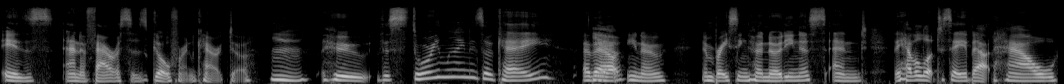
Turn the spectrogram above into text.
is Anna Faris's girlfriend character, Hmm. who the storyline is okay about, you know, embracing her nerdiness and they have a lot to say about how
